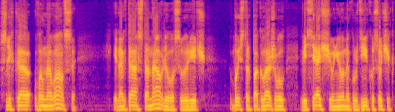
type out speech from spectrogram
слегка волновался, иногда останавливал свою речь, быстро поглаживал висящий у него на груди кусочек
